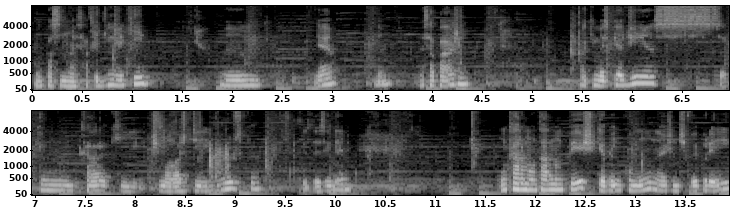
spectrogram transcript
Vamos passando mais rapidinho aqui. Hum, é, né? Essa página. Aqui mais piadinhas. Aqui um cara que tinha uma loja de música. Fiz desenho dele. Um cara montado num peixe, que é bem comum, né? A gente vê por aí.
